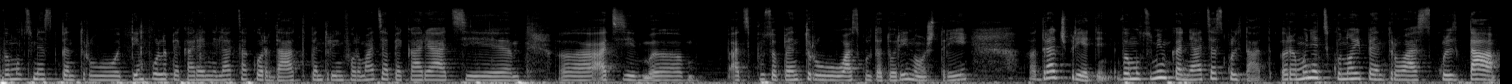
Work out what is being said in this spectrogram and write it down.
vă mulțumesc pentru timpul pe care ne l-ați acordat, pentru informația pe care ați, uh, ați, uh, ați pus-o pentru ascultătorii noștri. Dragi prieteni, vă mulțumim că ne-ați ascultat. Rămâneți cu noi pentru a asculta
